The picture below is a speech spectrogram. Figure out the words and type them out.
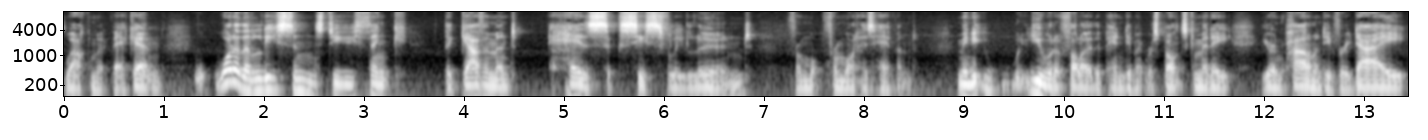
welcome it back in. What are the lessons do you think the government has successfully learned from what, from what has happened? I mean, you would have followed the Pandemic Response Committee. You're in Parliament every day.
